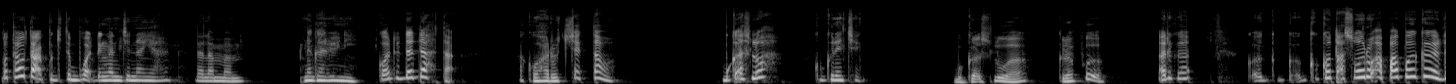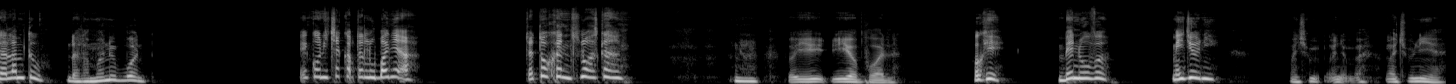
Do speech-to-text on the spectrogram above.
Kau tahu tak apa kita buat dengan jenayah dalam um, negara ni? Kau ada dadah tak? Aku harus check tau. Buka seluar, aku kena check. Buka seluar? Kenapa? Adakah kau, kau, kau tak sorok apa-apa ke dalam tu? Dalam mana, Puan? Eh, kau ni cakap terlalu banyak ah. Jatuhkan seluar sekarang. I- iya, Puan. Okay, bend over. Meja ni. Macam, macam, macam ni eh?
